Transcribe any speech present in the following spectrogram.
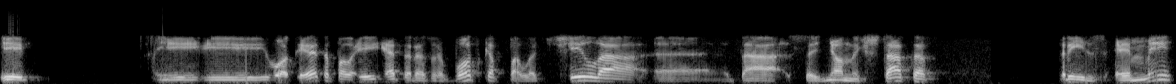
И, и, и вот, и, это, и эта разработка получила э, до Соединенных Штатов приз Эмми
